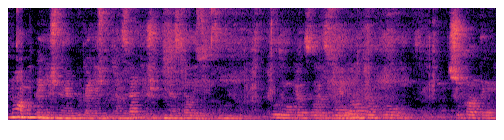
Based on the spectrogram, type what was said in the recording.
Ну, а ми, звісно, якби, звісно, трансферти, щоб не залишилися всі. Будемо працювати з шукати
